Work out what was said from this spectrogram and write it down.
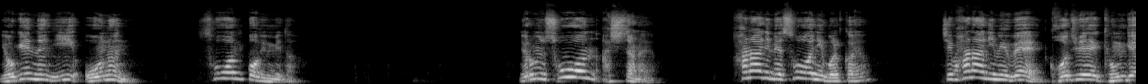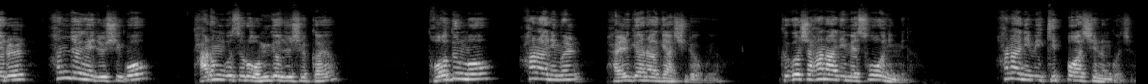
여기 있는 이 오는 소원법입니다. 여러분 소원 아시잖아요. 하나님의 소원이 뭘까요? 지금 하나님이 왜 거주의 경계를 한정해 주시고 다른 곳으로 옮겨 주실까요? 더듬어 하나님을 발견하게 하시려고요. 그것이 하나님의 소원입니다. 하나님이 기뻐하시는 거죠.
